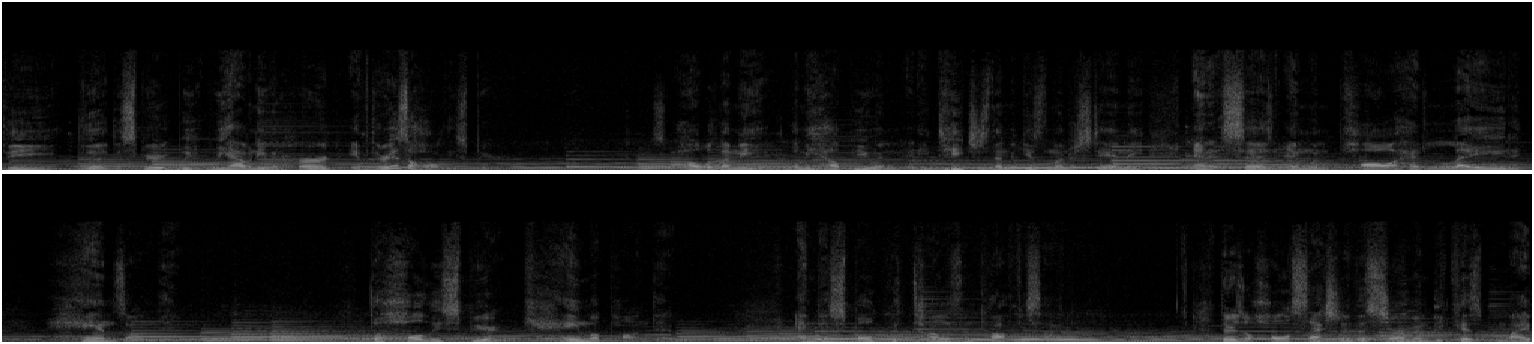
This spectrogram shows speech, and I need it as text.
the, the, the Spirit, we, we haven't even heard if there is a Holy Spirit. So, oh, well, let me, let me help you. And, and he teaches them and gives them understanding. And it says, and when Paul had laid hands on them, the Holy Spirit came upon them, and they spoke with tongues and prophesied. There's a whole section of this sermon because my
